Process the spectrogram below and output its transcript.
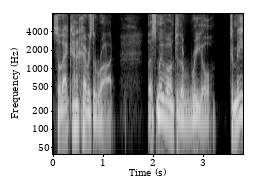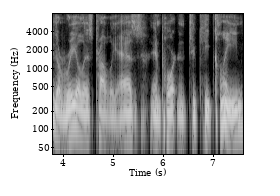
So that kind of covers the rod. Let's move on to the reel. To me, the reel is probably as important to keep clean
